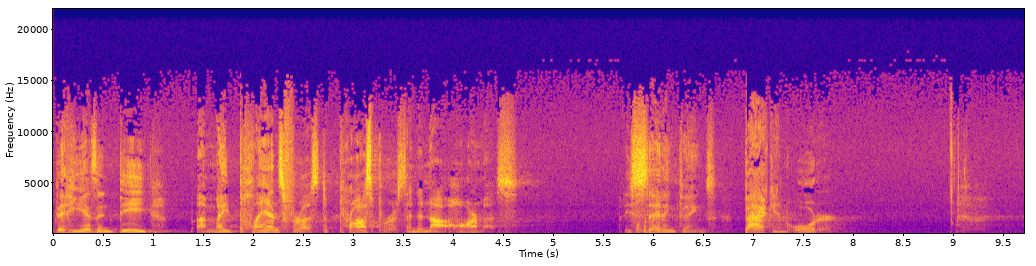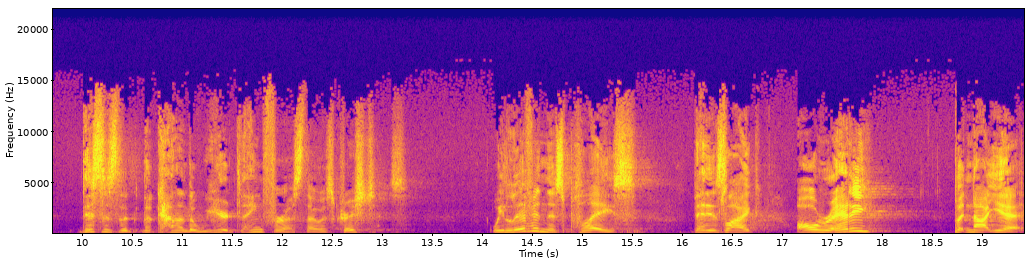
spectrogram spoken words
that He has indeed uh, made plans for us to prosper us and to not harm us. But He's setting things back in order. This is the, the kind of the weird thing for us, though, as Christians we live in this place that is like already, but not yet.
